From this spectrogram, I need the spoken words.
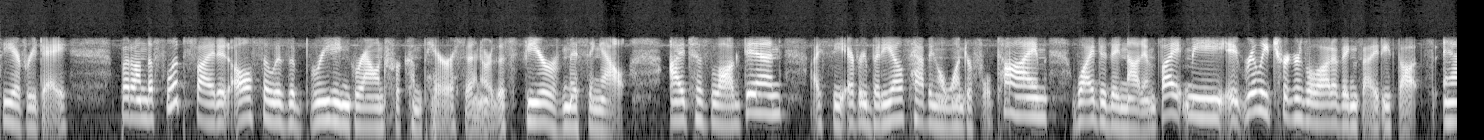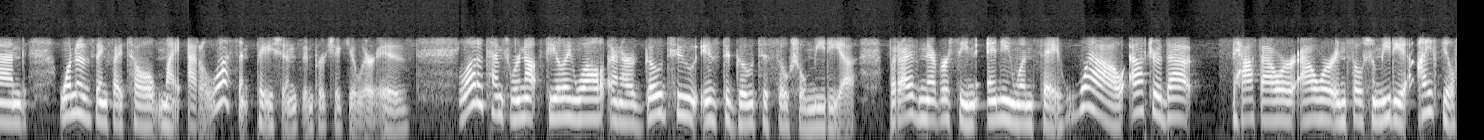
see every day. But on the flip side, it also is a breeding ground for comparison or this fear of missing out. I just logged in. I see everybody else having a wonderful time. Why did they not invite me? It really triggers a lot of anxiety thoughts. And one of the things I tell my adolescent patients in particular is a lot of times we're not feeling well, and our go to is to go to social media. But I've never seen anyone say, wow, after that half hour, hour in social media, I feel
